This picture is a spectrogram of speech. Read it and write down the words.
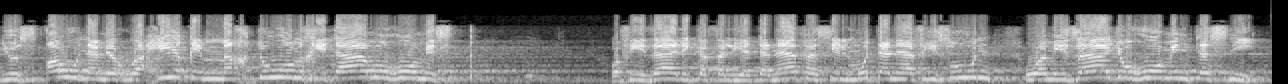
يسقون من رحيق مختوم ختامه مسك وفي ذلك فليتنافس المتنافسون ومزاجه من تسنيم.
